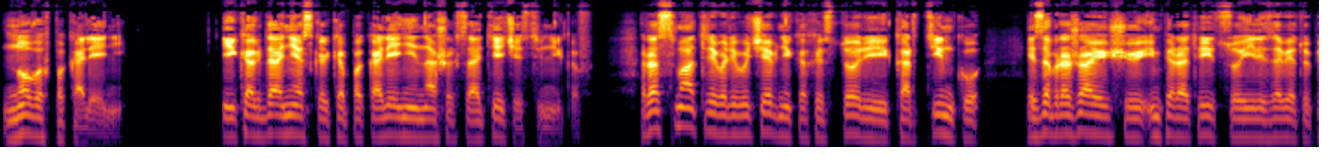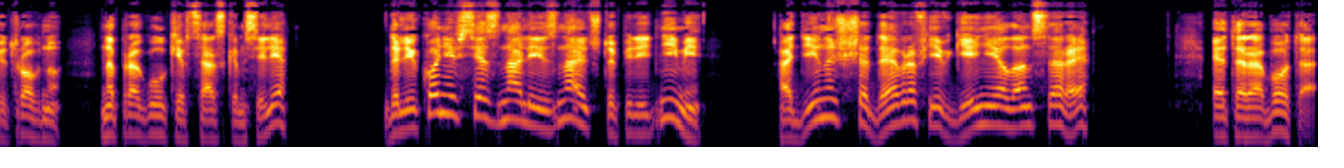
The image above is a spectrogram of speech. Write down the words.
новых поколений. И когда несколько поколений наших соотечественников рассматривали в учебниках истории картинку, изображающую императрицу Елизавету Петровну на прогулке в царском селе, далеко не все знали и знают, что перед ними один из шедевров Евгения Лансере. Эта работа,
